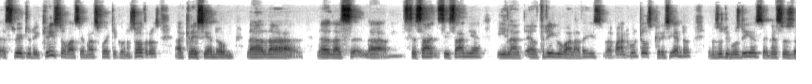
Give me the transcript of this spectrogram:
el espíritu de Cristo va a ser más fuerte con nosotros, uh, creciendo la, la, la, la cizaña y el trigo a la vez van juntos creciendo en los últimos días, en esos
